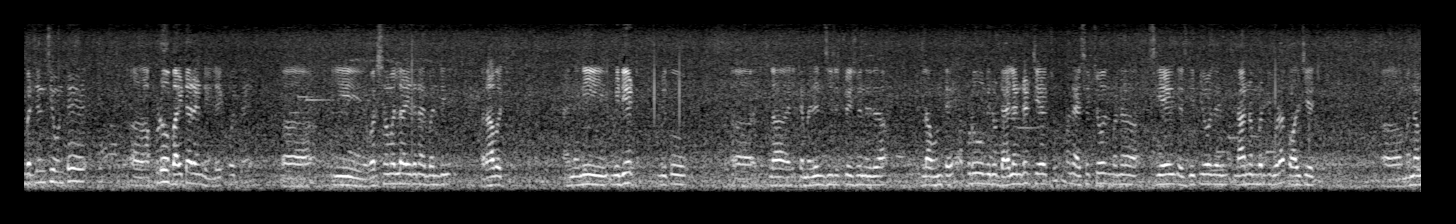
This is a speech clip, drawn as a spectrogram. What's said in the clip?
ఎమర్జెన్సీ ఉంటే అప్పుడు బయట రండి. లేకపోతే ఈ వర్షం వల్ల ఏదైనా ఇబ్బంది రావచ్చు. అండ్ ఎనీ ఇమీడియట్ మీకు ఇట్లా ఇట్లా ఎమర్జెన్సీ సిచ్యువేషన్ ఏదైనా ఇట్లా ఉంటే అప్పుడు మీరు డైల్ హండ్రెడ్ చేయొచ్చు. మన ఎస్హెచ్ఓస్ మన సిఐస్ ఎస్డిపిఓస్ అండ్ నా నెంబర్కి కూడా కాల్ చేయొచ్చు. మనం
